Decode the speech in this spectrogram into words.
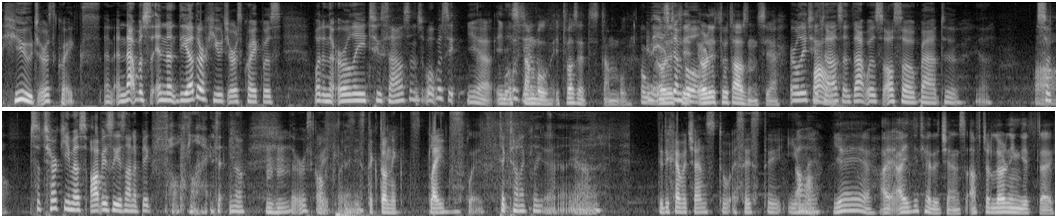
huge earthquakes and and that was in the the other huge earthquake was what in the early 2000s what was it Yeah, in What was Istanbul, it was at Istanbul. In early Istanbul. early two thousands. Yeah. early Wow. 2000s that was also bad too yeah Wow. so turkey must obviously is on a big fault line you know Mhm. the earthquake Of thing. these tectonic plates. Plates. tectonic plates Yeah. yeah, yeah. Did you have a chance to assist uh, in? Oh, yeah, yeah, yeah. I, I did have a chance after learning it. Like,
